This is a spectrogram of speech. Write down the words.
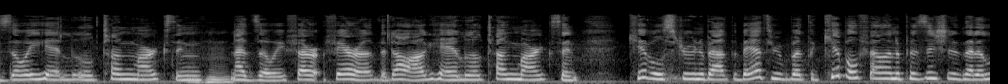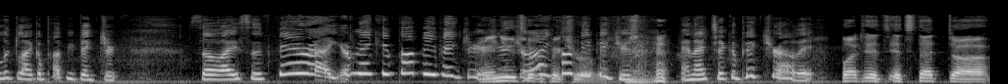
Zoe had little tongue marks, and Mm-hmm. not Zoe, Fer- Farah, the dog, had little tongue marks and kibble strewn about the bathroom, but the kibble fell in a position that it looked like a puppy picture. So I said, Farah, you're making puppy pictures. And you're you took a drawing picture puppy of it." pictures. and I took a picture of it. But it's it's that uh,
